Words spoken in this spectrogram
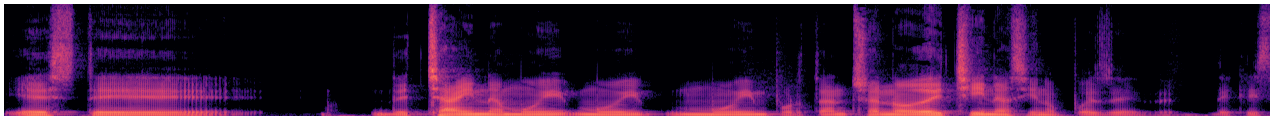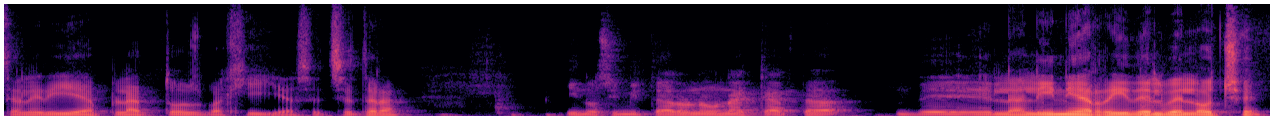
este, de China muy, muy, muy importante. O sea, no de China, sino pues de, de- de cristalería, platos, vajillas, etcétera. Y nos invitaron a una cata de la línea Riedel Veloce.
